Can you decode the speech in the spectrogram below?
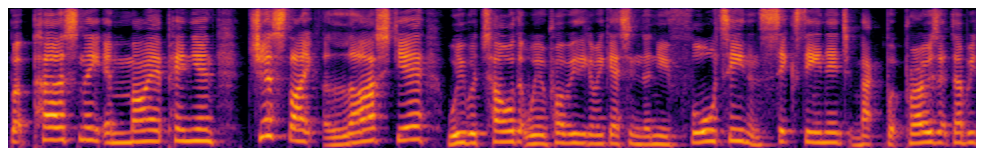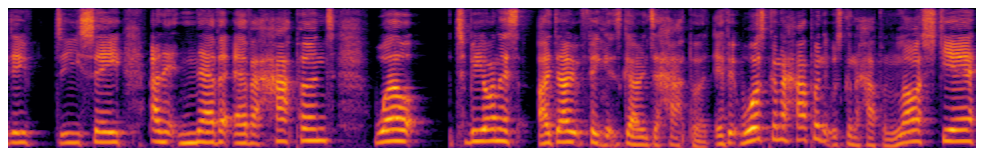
But personally, in my opinion, just like last year, we were told that we were probably going to be getting the new 14 and 16 inch MacBook Pros at WWDC, and it never ever happened. Well, to be honest, I don't think it's going to happen. If it was going to happen, it was going to happen last year,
